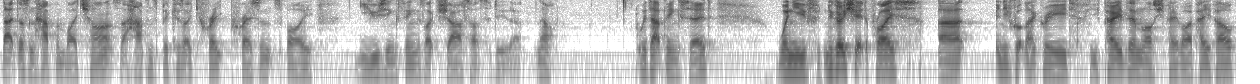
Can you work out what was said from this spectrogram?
That doesn't happen by chance. That happens because I create presence by using things like shoutouts to do that. Now, with that being said, when you've negotiated a price uh, and you've got that agreed, you've paid them, last you pay via PayPal,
